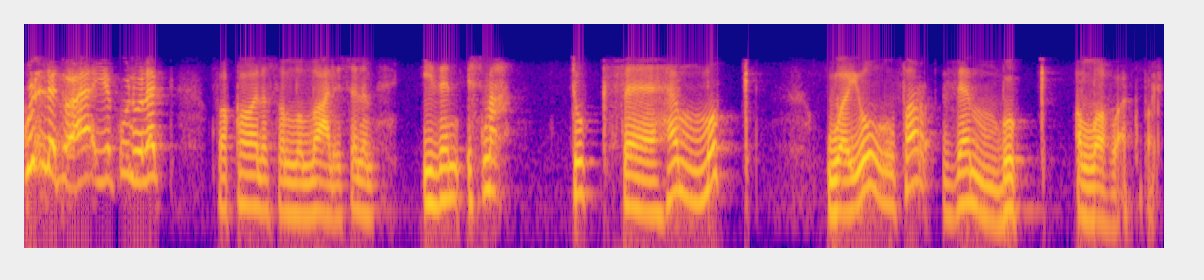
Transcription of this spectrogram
كل دعاء يكون لك. فقال صلى الله عليه وسلم إذا اسمع تكفى همك ويغفر ذنبك. الله أكبر.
